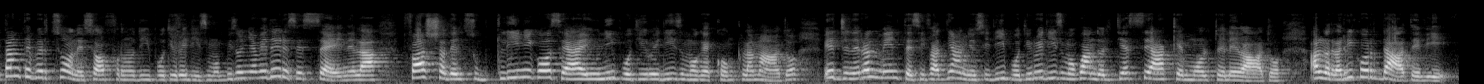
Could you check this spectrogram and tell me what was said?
tante persone soffrono di ipotiroidismo, bisogna vedere se sei nella fascia del subclinico, se hai un ipotiroidismo che è conclamato e generalmente si fa diagnosi di ipotiroidismo quando il TSH è molto elevato. Allora ricordatevi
